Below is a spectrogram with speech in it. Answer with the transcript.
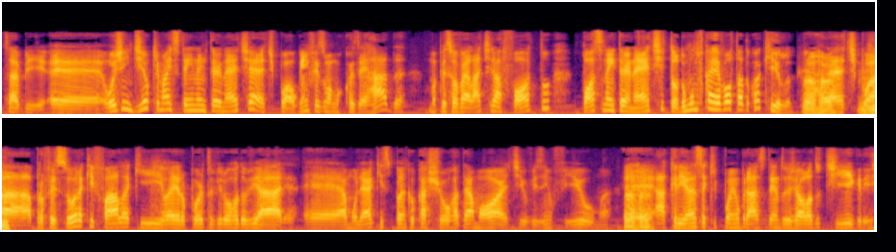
Sabe? É, hoje em dia o que mais tem na internet é, tipo, alguém fez uma coisa errada, uma pessoa vai lá tirar foto, posta na internet e todo mundo fica revoltado com aquilo. Uhum. Né? Tipo, uhum. a professora que fala que o aeroporto virou rodoviária, é a mulher que espanca o cachorro até a morte, e o vizinho filma, uhum. é a criança que põe o braço dentro da jaula do tigre.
